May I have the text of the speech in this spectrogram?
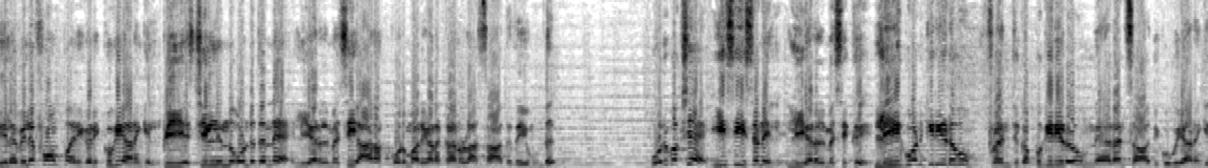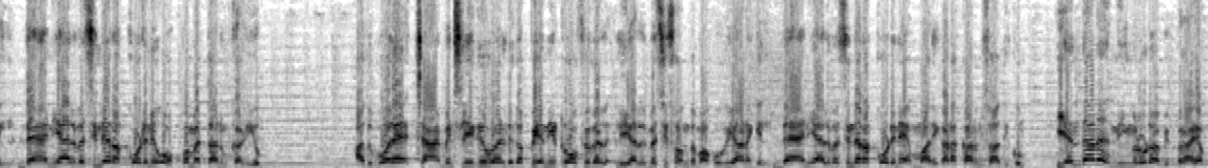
നിലവിലെ ഫോം പരിഗണിക്കുകയാണെങ്കിൽ പി എസ് ജിയിൽ നിന്നുകൊണ്ട് തന്നെ ലിയണൽ മെസ്സി ആ റെക്കോർഡ് മറികടക്കാനുള്ള സാധ്യതയുമുണ്ട്. ഒരുപക്ഷെ ഈ സീസണിൽ ലിയണൽ മെസ്സിക്ക് ലീഗ് വൺ കിരീടവും ഫ്രഞ്ച് കപ്പ് കിരീടവും നേടാൻ സാധിക്കുകയാണെങ്കിൽ ഡാനി ആൽവസിന്റെ റെക്കോർഡിന് ഒപ്പമെത്താനും കഴിയും. അതുപോലെ ചാമ്പ്യൻസ് ലീഗ് വേൾഡ് കപ്പ് എന്നീ ട്രോഫികൾ ലിയണൽ മെസ്സി സ്വന്തമാക്കുകയാണെങ്കിൽ ഡാനി ആൽവസിന്റെ റെക്കോർഡിനെ മറികടക്കാനും സാധിക്കും. എന്താണ് നിങ്ങളുടെ അഭിപ്രായം?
